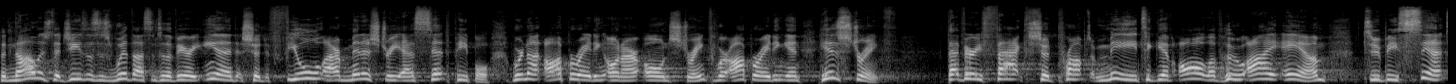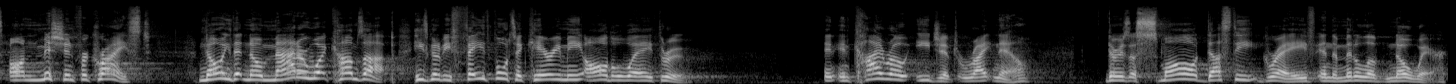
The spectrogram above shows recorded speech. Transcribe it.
The knowledge that Jesus is with us until the very end should fuel our ministry as sent people. We're not operating on our own strength, we're operating in His strength. That very fact should prompt me to give all of who I am to be sent on mission for Christ, knowing that no matter what comes up, He's going to be faithful to carry me all the way through. In, in Cairo, Egypt, right now, there is a small, dusty grave in the middle of nowhere.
